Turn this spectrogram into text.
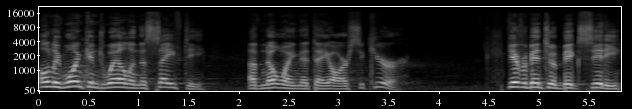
Only one can dwell in the safety of knowing that they are secure. If you ever been to a big city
